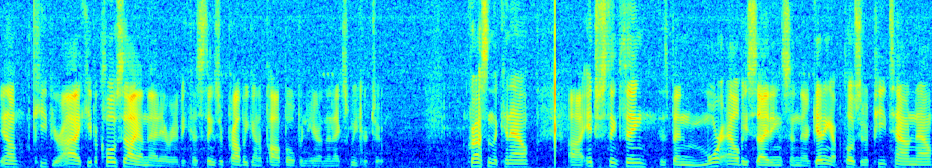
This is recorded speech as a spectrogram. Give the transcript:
you know, keep your eye, keep a close eye on that area because things are probably going to pop open here in the next week or two. Crossing the canal, uh, interesting thing, there's been more albie sightings and they're getting up closer to P-Town now,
